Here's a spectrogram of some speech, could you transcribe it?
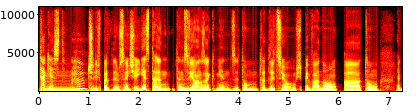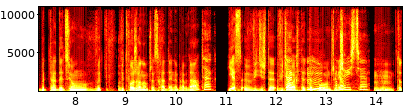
Tak jest. mm, Mhm. Czyli w pewnym sensie jest ten, ten związek między tą tradycją śpiewaną, a tą jakby tradycją wyt- wytworzoną przez Hadynę, prawda? Tak. Jest, widzisz te, widziałaś tak. te, te mhm, połączenia? Oczywiście. Mhm, to,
